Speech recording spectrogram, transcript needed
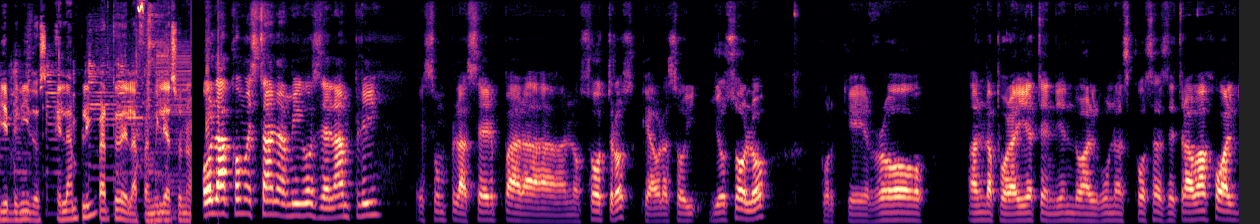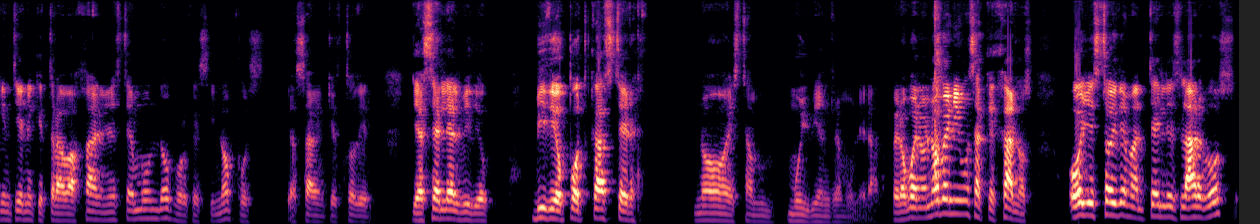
Bienvenidos, el Ampli, parte de la familia Sonora. Hola, ¿cómo están amigos del Ampli? Es un placer para nosotros, que ahora soy yo solo, porque Ro anda por ahí atendiendo algunas cosas de trabajo. Alguien tiene que trabajar en este mundo, porque si no, pues ya saben que esto de, de hacerle al video, video podcaster no está muy bien remunerado. Pero bueno, no venimos a quejarnos. Hoy estoy de manteles largos,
